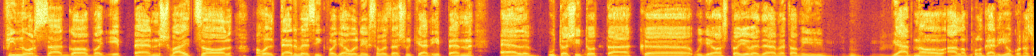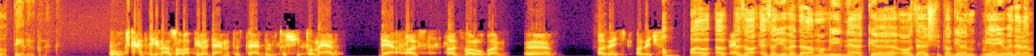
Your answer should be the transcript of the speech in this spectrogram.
Finnországgal, vagy éppen Svájccal, ahol tervezik, vagy ahol népszavazás útján éppen elutasították uh, ugye azt a jövedelmet, ami járna állampolgári jogon az ott élőknek. Hát én az alapjövedelmet azt elutasítom el, de az, az valóban uh, az egy... Az egy... A, a, a, ez, a, ez a jövedelem, aminek az első tagja milyen jövedelem?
